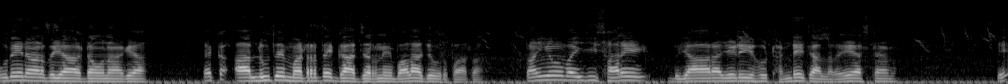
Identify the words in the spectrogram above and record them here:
ਉਹਦੇ ਨਾਲ ਬਾਜ਼ਾਰ ਡਾਊਨ ਆ ਗਿਆ। ਇੱਕ ਆਲੂ ਤੇ ਮਟਰ ਤੇ ਗਾਜਰ ਨੇ ਬਾਹਲਾ ਜ਼ੋਰ ਪਾਤਾ। ਤਾਈਓ ਬਾਈ ਜੀ, ਸਾਰੇ ਬਾਜ਼ਾਰ ਆ ਜਿਹੜੇ ਉਹ ਠੰਡੇ ਚੱਲ ਰਹੇ ਆ ਇਸ ਟਾਈਮ ਤੇ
